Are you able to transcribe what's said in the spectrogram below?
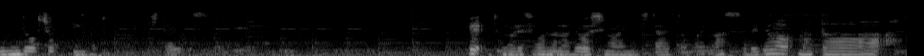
ウィンドウショッピングとか行きたいですよね。で、泊まれそうなのでおしまいにしたいと思います。それではまた。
